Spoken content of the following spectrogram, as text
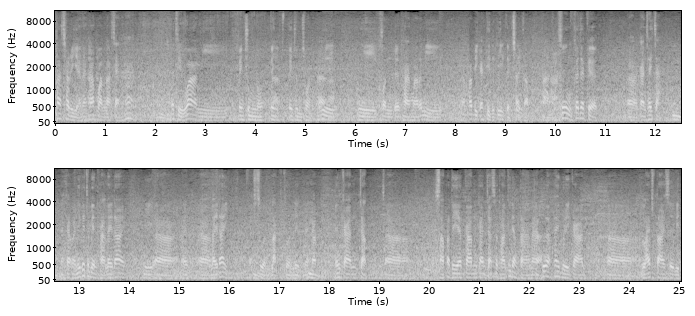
ถ้าเฉลี่ยนะครับวันละแสนห้าก็ถือว่ามีเป็นชุมนุมเป็นเป็นชุมชนก็คือมีคนเดินทางมาแล้วมีเอ่อ public activity เกิดใช่ขึ้นครับอ่าซึ่งก็จะเกิดเอ่อการใช้จ่ายอืมนะครับ อันนี้ก็จะเป็นฐานรายได้มีเอ่อเอ่อรายได้ ส่วนหลักส่วนหนึ่งนะครับดังการจัดเอ่อสถาปัตยกรรม การจัดสถานที่ต่างๆครันะบเพื่อให้บริการไลฟ์สไตล์เซอร์วิส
